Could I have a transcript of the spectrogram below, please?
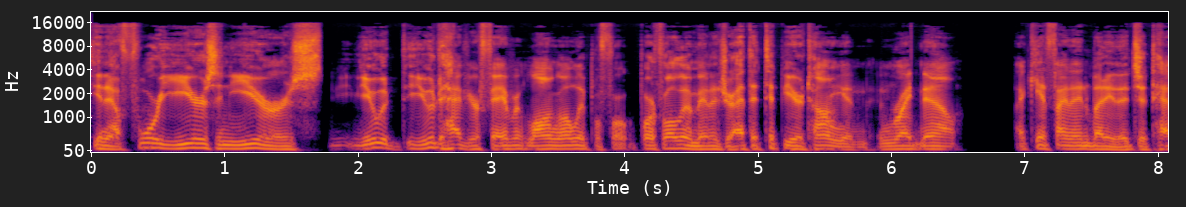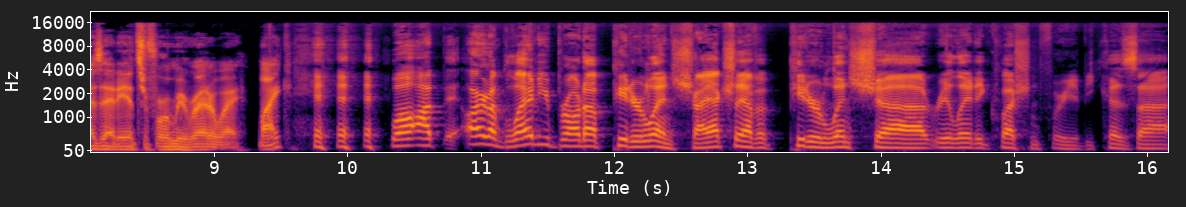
you know, for years and years, you would you would have your favorite long only portfolio manager at the tip of your tongue, and, and right now, I can't find anybody that just has that answer for me right away. Mike? well, I, Art, I'm glad you brought up Peter Lynch. I actually have a Peter Lynch uh, related question for you because uh,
